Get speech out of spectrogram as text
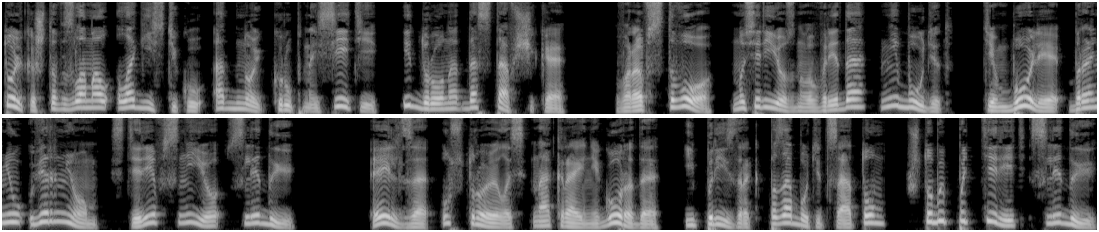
только что взломал логистику одной крупной сети и дрона-доставщика. Воровство, но серьезного вреда не будет. Тем более броню вернем, стерев с нее следы. Эльза устроилась на окраине города, и призрак позаботится о том, чтобы подтереть следы.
